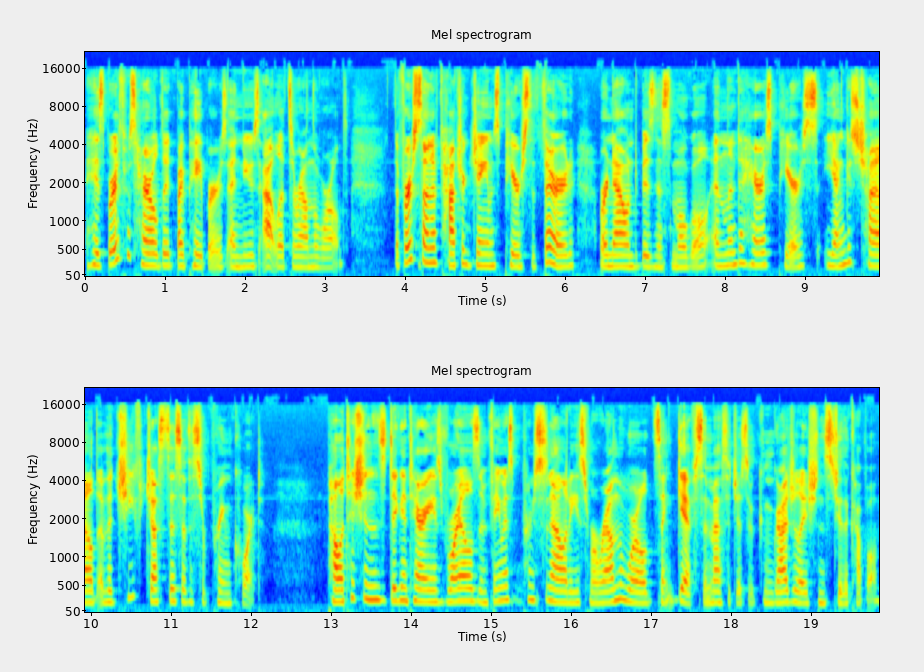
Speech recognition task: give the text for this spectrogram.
His birth was heralded by papers and news outlets around the world. The first son of Patrick James Pierce III, renowned business mogul, and Linda Harris Pierce, youngest child of the Chief Justice of the Supreme Court. Politicians, dignitaries, royals, and famous personalities from around the world sent gifts and messages of congratulations to the couple.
